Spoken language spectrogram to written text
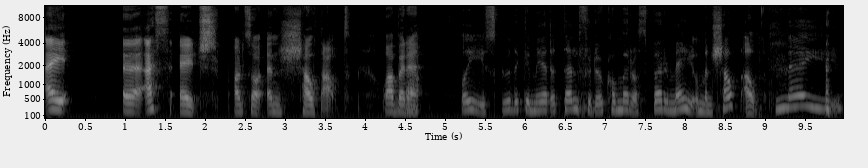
A-S-H, altså en shout-out. Og jeg bare Ja. Oi, skulle det ikke mer til, for du kommer og spør meg om en shout-out? Nei.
